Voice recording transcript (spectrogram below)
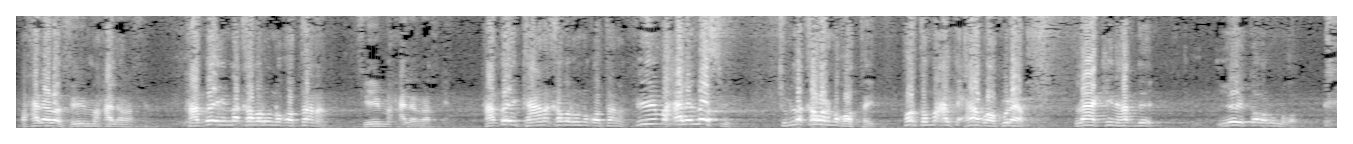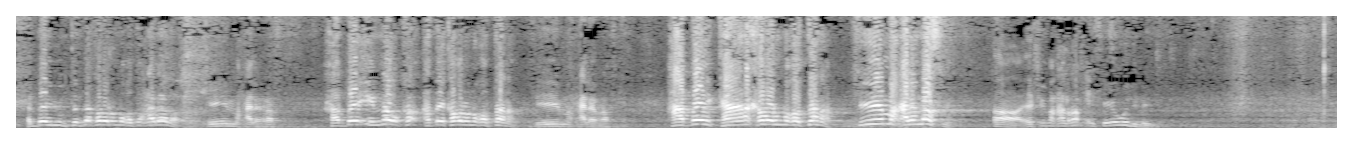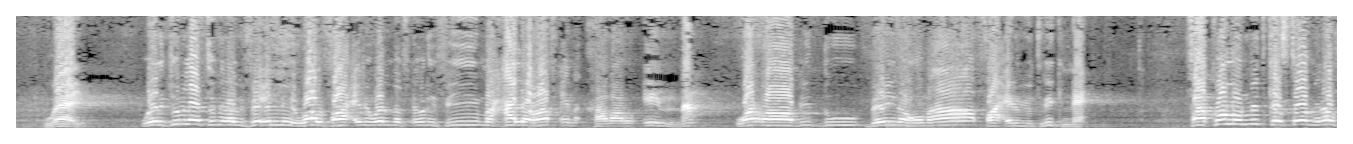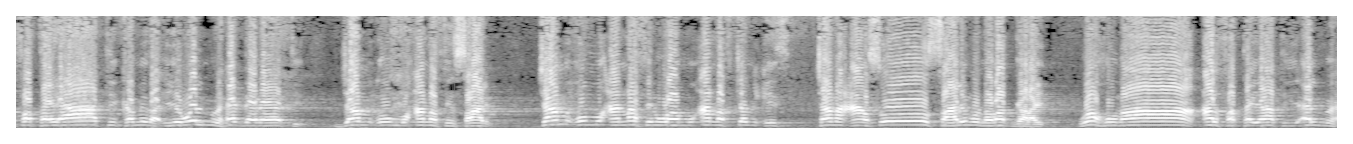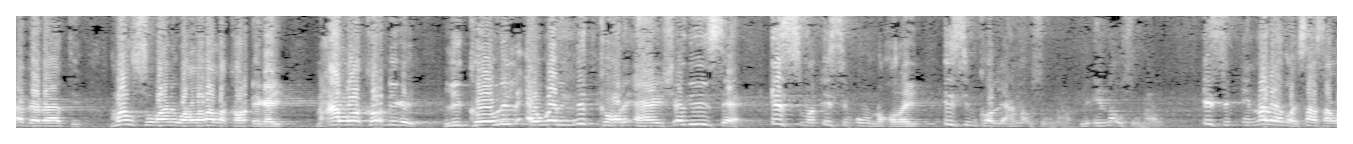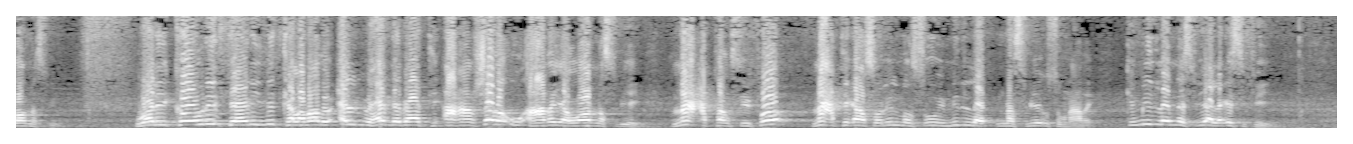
waxaa leedaha fii maxali rafcin hadday ina qabar u noqotana fii maxali rafcin hadday kaana qabar u noqotana fii maxali nasbin jumlo qabar noqotay. Horta maxalka ixraab waa ku leeda laakiin haddee iyay qabar u noqoto hadday mubtada qabar u noqoto waxaa leedaha fii maxali rafcin hadday ina hadday qabar u noqotana fii maxali rafcin hadday kaana qabar u noqotana fii maxali nasbin fii maxali rafcin iskaga wadi mayso waay wاljumlaة min alficli wاlfaacili wاlmafcuuli fii maxali rafcin khabaru ina waraabidu baynahumaa faacilu yudrigna fakulu mid kastoo min alfatayaati ka mida iyo wاlmuhadabaati jamcu mu'anaثin saalim jamcu mu'anaثin waa mu'anaث jamciis jamacaasoo saalimu nabadgalay wahumaa alfatayaati iyo almuhadabaati mansubaani waa laba la kordhigay maxaa loo kordhigay likownilawali midka hore ahaanshadiisa isman isim uu noqday isimkoo lina u sugnaaday isim ina leedahay saasaa loo nasbiyo walikowni haani midka labaadoo almuhadabaati ahaanshada uu ahaadaya loo nasbiyey nactan sifo nactigaasoo lilmansuubi mid la nasbiyey u sugnaaday ki mid la nasbiyaa laga sifeeyey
